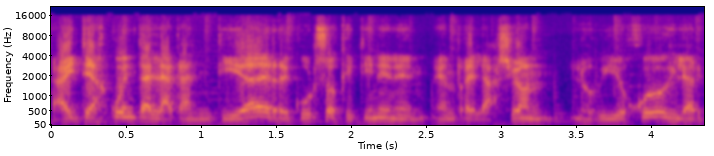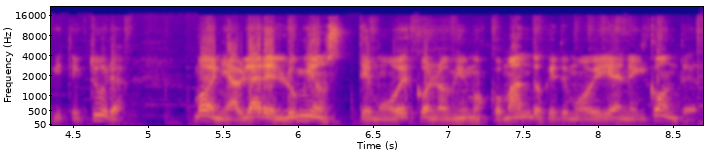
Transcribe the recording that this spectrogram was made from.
Ahí te das cuenta la cantidad de recursos que tienen en, en relación los videojuegos y la arquitectura. Bueno, ni hablar, el Lumion te moves con los mismos comandos que te movería en el Counter.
